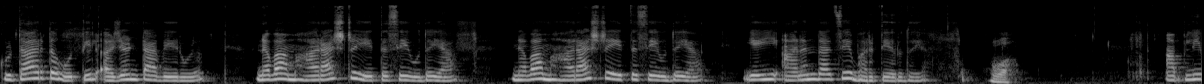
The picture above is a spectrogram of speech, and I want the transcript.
कृतार्थ होतील अजंठा वेरुळ. नवा महाराष्ट्र येतसे उदया. नवा महाराष्ट्र येतसे उदया. येई आनंदाचे भरते हृदया. वा. आपली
